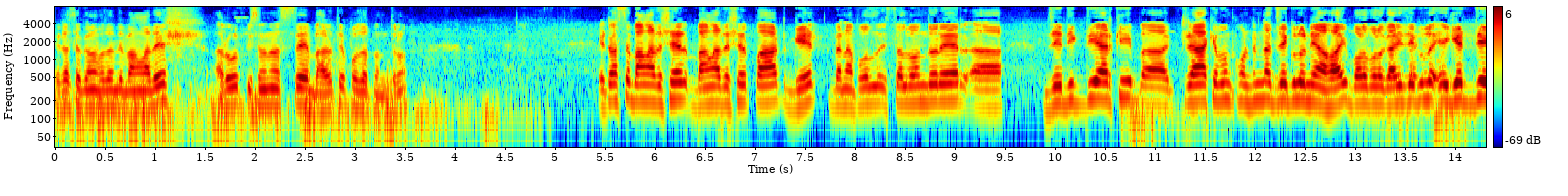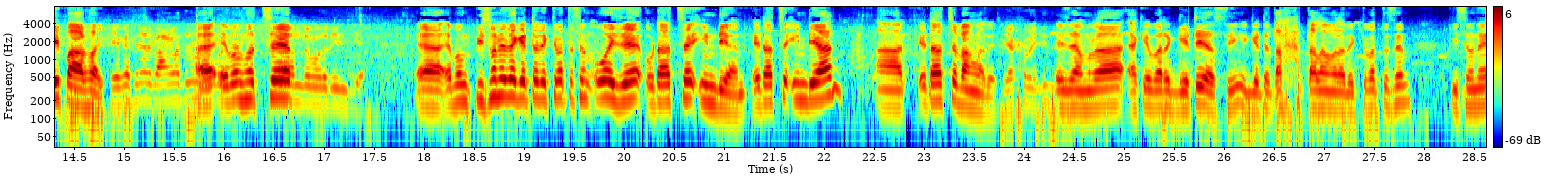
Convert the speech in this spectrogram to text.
এটা হচ্ছে গণপ্রজাতন্ত্রী বাংলাদেশ আর ওর পিছনে হচ্ছে ভারতীয় প্রজাতন্ত্র। এটা হচ্ছে বাংলাদেশের বাংলাদেশের পার্ট গেট বেনাপোল স্থলবন্দরের যে দিক দিয়ে আর কি ট্রাক এবং কন্টেনার যেগুলো নেওয়া হয় বড় বড় গাড়ি যেগুলো এই গেট দিয়েই পার হয়। এবং হচ্ছে এবং পিছনে যে গেটটা দেখতে পাচ্ছেন ওই যে ওটা হচ্ছে ইন্ডিয়ান। এটা হচ্ছে ইন্ডিয়ান আর এটা হচ্ছে বাংলাদেশ। এই যে আমরা একেবারে গেটে আছি গেটে তালা তালা মারা দেখতে পাচ্ছেন পিছনে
